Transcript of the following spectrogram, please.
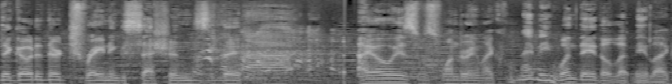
they go to their training sessions. They, I always was wondering, like, well, maybe one day they'll let me, like,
